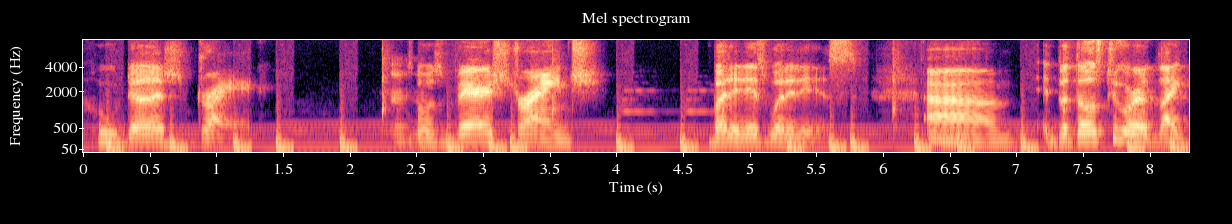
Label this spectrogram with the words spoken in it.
who does drag so it's very strange but it is what it is Mhm. um but those two are like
